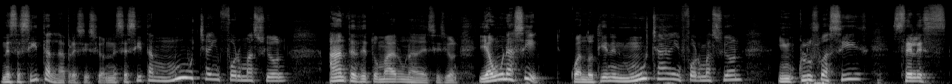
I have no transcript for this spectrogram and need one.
Necesitan la precisión, necesitan mucha información antes de tomar una decisión. Y aún así, cuando tienen mucha información, incluso así se les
